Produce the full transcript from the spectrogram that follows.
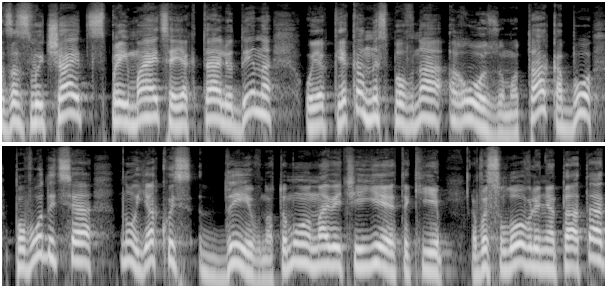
зазвичай сприймається як та людина, яка не сповна розуму, так, або поводиться ну, якось дивно. Тому навіть і є такі висловлення, та, та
